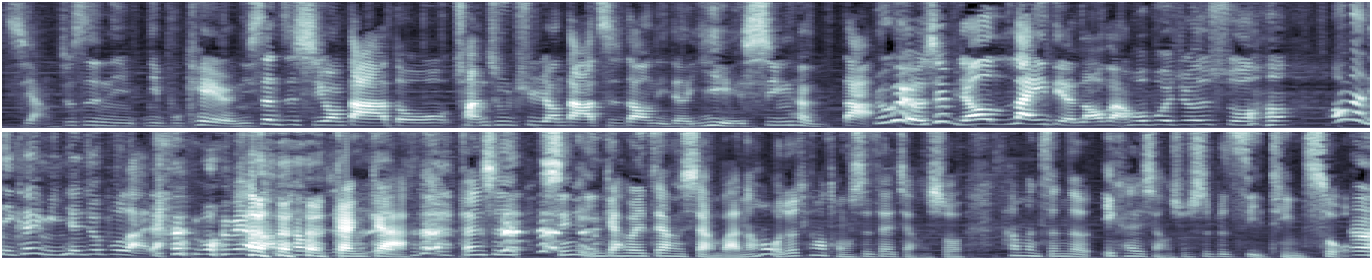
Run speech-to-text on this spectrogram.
讲，就是你你不 care，你甚至希望大家都传出去，让大家知道你的野心很大。如果有些比较烂一点，老板会不会就是说？哦，那你可以明天就不来了，我没有尴尬，但是心里应该会这样想吧。然后我就听到同事在讲说，他们真的一开始想说是不是自己听错，嗯，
